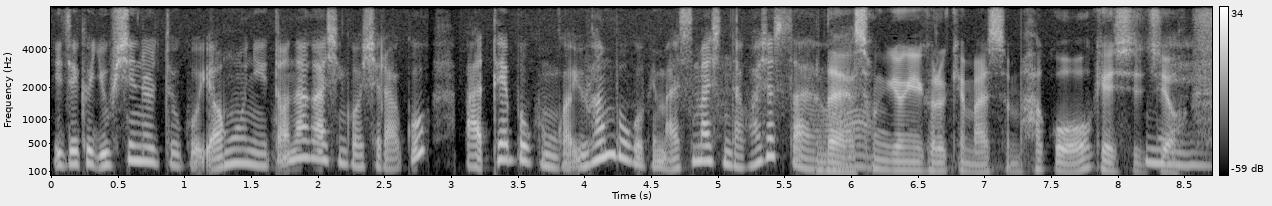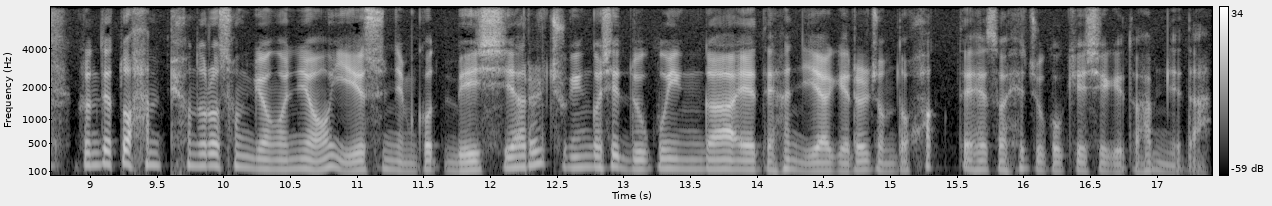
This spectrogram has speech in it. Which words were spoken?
이제 그 육신을 두고 영혼이 떠나가신 것이라고 마태복음과 요한복음이 말씀하신다고 하셨어요. 네, 성경이 그렇게 말씀하고 계시죠. 네. 그런데 또 한편으로 성경은요, 예수님 곧 메시아를 죽인 것이 누구인가에 대한 이야기를 좀 더 확대해서 해 주고 계시기도 합니다.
